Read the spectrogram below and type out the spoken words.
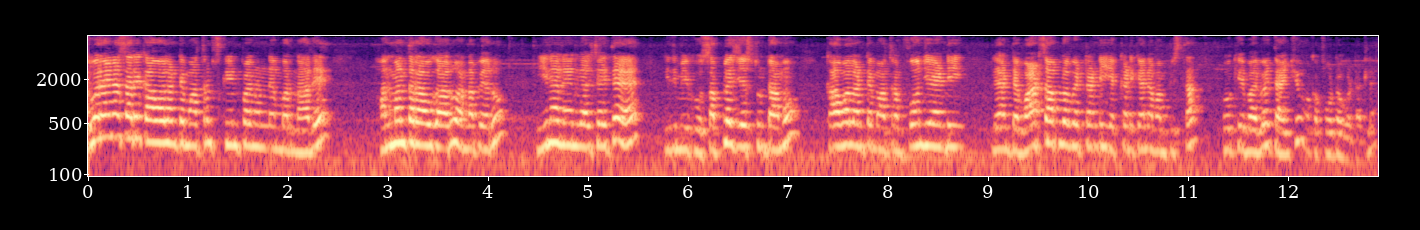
ఎవరైనా సరే కావాలంటే మాత్రం స్క్రీన్ పైన ఉన్న నెంబర్ నాదే. హనుమంతరావు గారు అన్న పేరు. ఈయన నేను కలిసి అయితే ఇది మీకు సప్లై చేస్తుంటాము. కావాలంటే మాత్రం ఫోన్ చేయండి. లేదంటే వాట్సాప్లో పెట్టండి. ఎక్కడికైనా పంపిస్తా. Okay bye bye thank you ఒక ఫోటో కొట్టట్లే.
